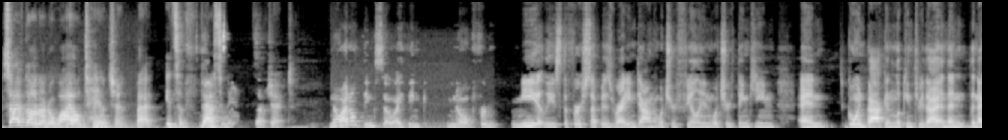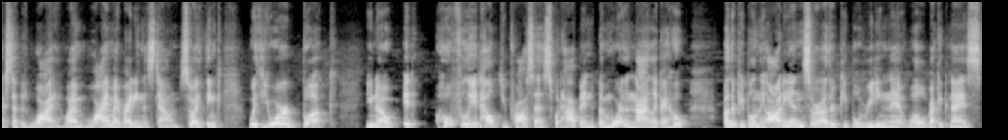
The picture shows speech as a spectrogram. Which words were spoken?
So I've gone on a wild tangent, but it's a fascinating subject. No, I don't think so. I think, you know, for me at least, the first step is writing down what you're feeling, what you're thinking, and going back and looking through that. And then the next step is why. Why, why am I writing this down? So I think with your book, you know, it hopefully it helped you process what happened. But more than that, like I hope other people in the audience or other people reading it will recognize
